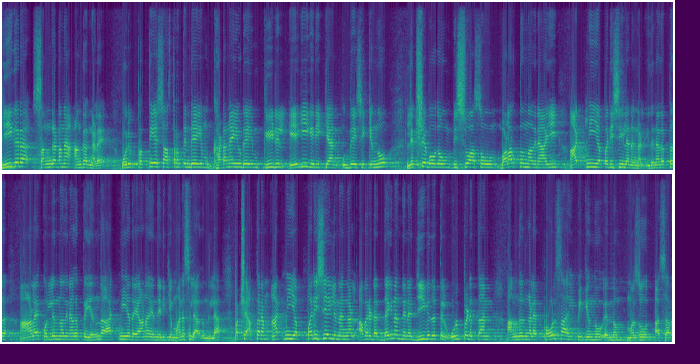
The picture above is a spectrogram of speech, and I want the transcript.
ഭീകര സംഘടന അംഗങ്ങളെ ഒരു പ്രത്യയശാസ്ത്രത്തിന്റെയും ഘടനയുടെയും കീഴിൽ ഏകീകരിക്കാൻ ഉദ്ദേശിക്കുന്നു. ലക്ഷ്യബോധവും വിശ്വാസവും വളർത്തുന്നതിനായി ആത്മീയ പരിശീലനങ്ങൾ. ഇതിനകത്ത് ആളെ കൊല്ലുന്നതിനകത്ത് എന്ത് ആത്മീയതയാണ് എന്ന് എനിക്ക് മനസ്സിലാകുന്നില്ല. പക്ഷെ അത്തരം ആത്മീയ പരിശീലനങ്ങൾ അവരുടെ ദൈനംദിന ജീവിതത്തിൽ ഉൾപ്പെടുത്താൻ അംഗങ്ങളെ പ്രോത്സാഹിപ്പിക്കുന്നു എന്നും മസൂദ് അസർ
